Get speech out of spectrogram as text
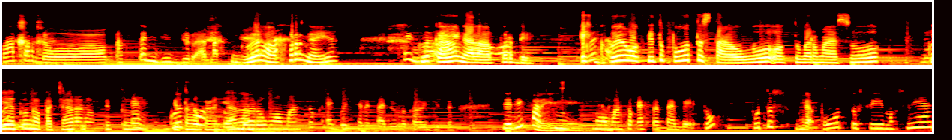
Lapor dong. Aku kan jujur anaknya. Gue lapor nggak ya? Eh, Gue kayaknya nggak lapor deh. Eh, Gue gue waktu itu putus tahu waktu baru masuk. Iya, gue nggak pacaran waktu itu. eh, di gue tuh tengah-tengah waktu jalan. baru mau masuk, eh gue cerita dulu kalau gitu. Jadi pas iya, iya, iya, mau masuk STTB tuh putus nggak putus sih, maksudnya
